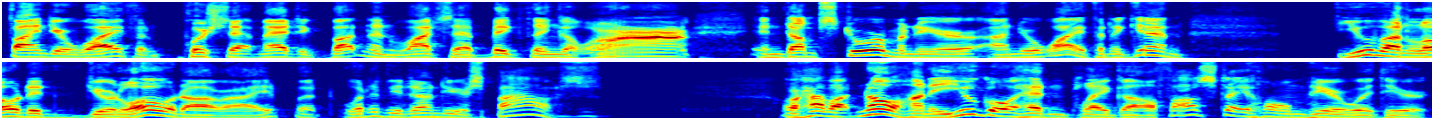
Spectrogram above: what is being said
find your wife and push that magic button and watch that big thing go and dump steer manure on your wife. And again, you've unloaded your load, all right, but what have you done to your spouse? Or how about no, honey, you go ahead and play golf. I'll stay home here with your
